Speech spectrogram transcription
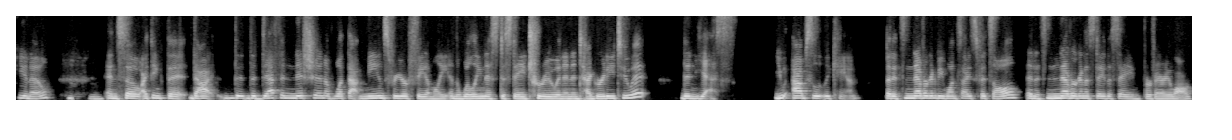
you know? Mm-hmm. And so I think that that the the definition of what that means for your family and the willingness to stay true and in integrity to it, then yes, you absolutely can. But it's never going to be one size fits all and it's never going to stay the same for very long.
